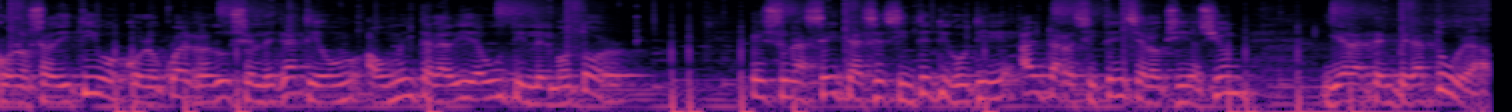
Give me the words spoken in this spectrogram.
con los aditivos, con lo cual reduce el desgaste y aumenta la vida útil del motor. Es un aceite al ser sintético tiene alta resistencia a la oxidación y a la temperatura,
